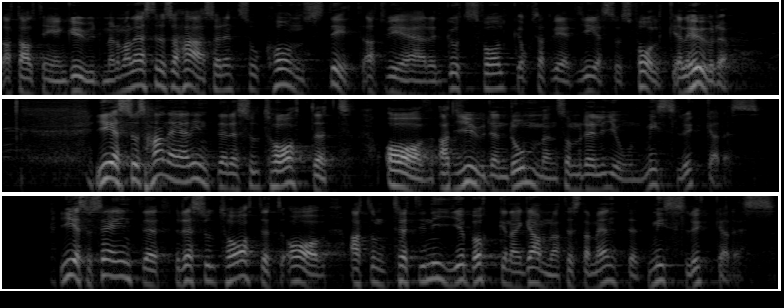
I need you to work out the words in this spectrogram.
att allting är en Gud. Men om man läser det så här så är det inte så konstigt att vi är ett Gudsfolk och att vi är ett Jesusfolk, eller hur? Jesus, han är inte resultatet av att judendomen som religion misslyckades. Jesus är inte resultatet av att de 39 böckerna i Gamla Testamentet misslyckades.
